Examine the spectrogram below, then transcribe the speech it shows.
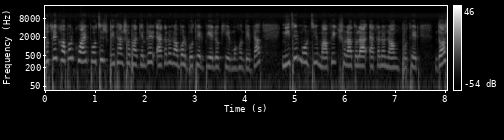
সূত্রে খবর খোয়াই পঁচিশ বিধানসভা কেন্দ্রের একান্ন নম্বর বুথের বিএলও ক্ষীরমোহন দেবনাথ, নিজের মর্জি মাফিক সোনাতলা একান্ন নং বুথের দশ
